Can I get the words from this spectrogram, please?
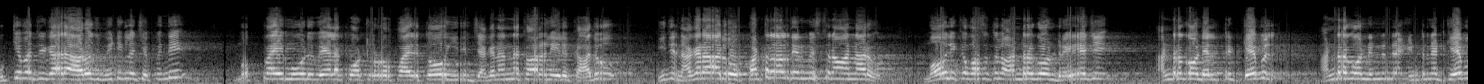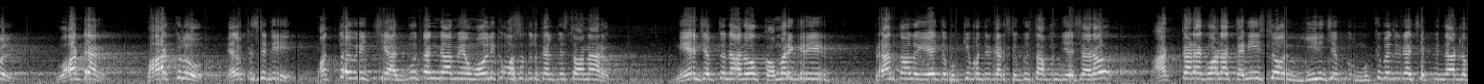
ముఖ్యమంత్రి గారు ఆ రోజు మీటింగ్లో చెప్పింది ముప్పై మూడు వేల కోట్ల రూపాయలతో ఇది జగనన్న కాలనీలు కాదు. ఇది నగరాలు పట్టణాలు నిర్మిస్తున్నాం అన్నారు. మౌలిక వసతులు under ground drainage under ground electric cable under ground internet cable water పార్కులు ఎలక్ట్రిసిటీ మొత్తం ఇచ్చి అద్భుతంగా మేము మౌలిక వసతులు కల్పిస్తా ఉన్నారు నేను చెప్తున్నాను కొమరగిరి ప్రాంతంలో ఏదైతే ముఖ్యమంత్రి గారు శంకుస్థాపన చేశారో అక్కడ కూడా కనీసం ఈయన చెప్పి ముఖ్యమంత్రి గారు చెప్పిన దాంట్లో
